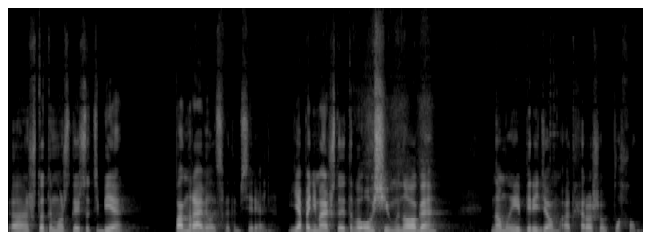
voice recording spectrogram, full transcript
Э, что ты можешь сказать, что тебе понравилось в этом сериале? Я понимаю, что этого очень много, но мы перейдем от хорошего к плохому.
